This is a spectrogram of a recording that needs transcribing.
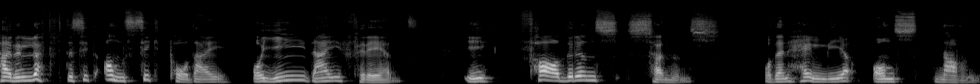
Herren løfte sitt ansikt på deg og gi deg fred. I Faderens, Sønnens og Den hellige ånds navn.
